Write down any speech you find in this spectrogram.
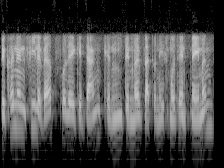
Wir können viele wertvolle Gedanken dem Neuplatonismus entnehmen.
